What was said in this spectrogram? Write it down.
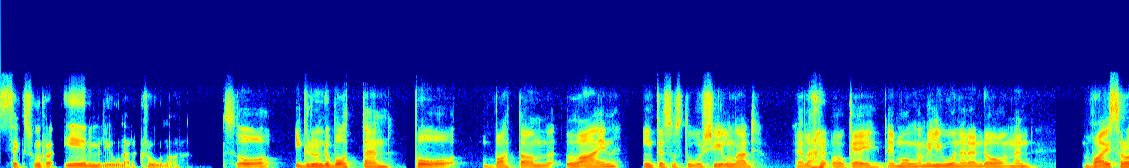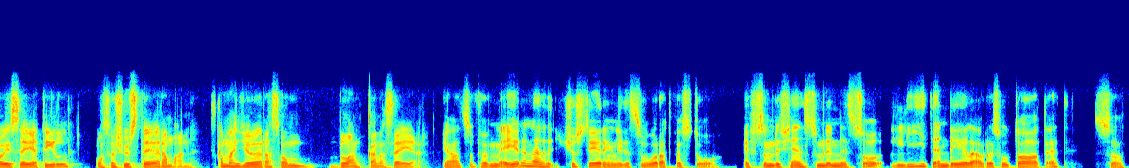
601 miljoner kronor. Så i grund och botten på bottom line, inte så stor skillnad. Eller okej, okay, det är många miljoner ändå, men Viceroy säger till och så justerar man. Ska man göra som blankarna säger? Ja, alltså för mig är den här justeringen lite svår att förstå eftersom det känns som den är så liten del av resultatet så att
